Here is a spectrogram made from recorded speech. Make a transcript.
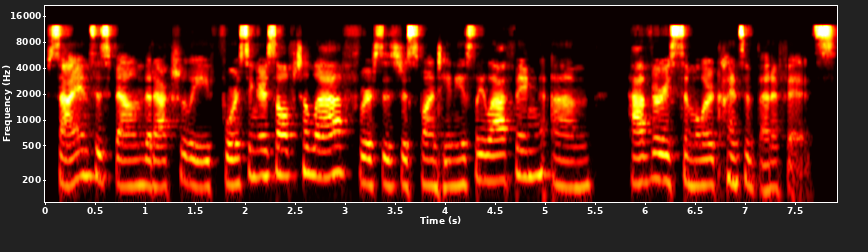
Science has found that actually forcing yourself to laugh versus just spontaneously laughing um, have very similar kinds of benefits.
